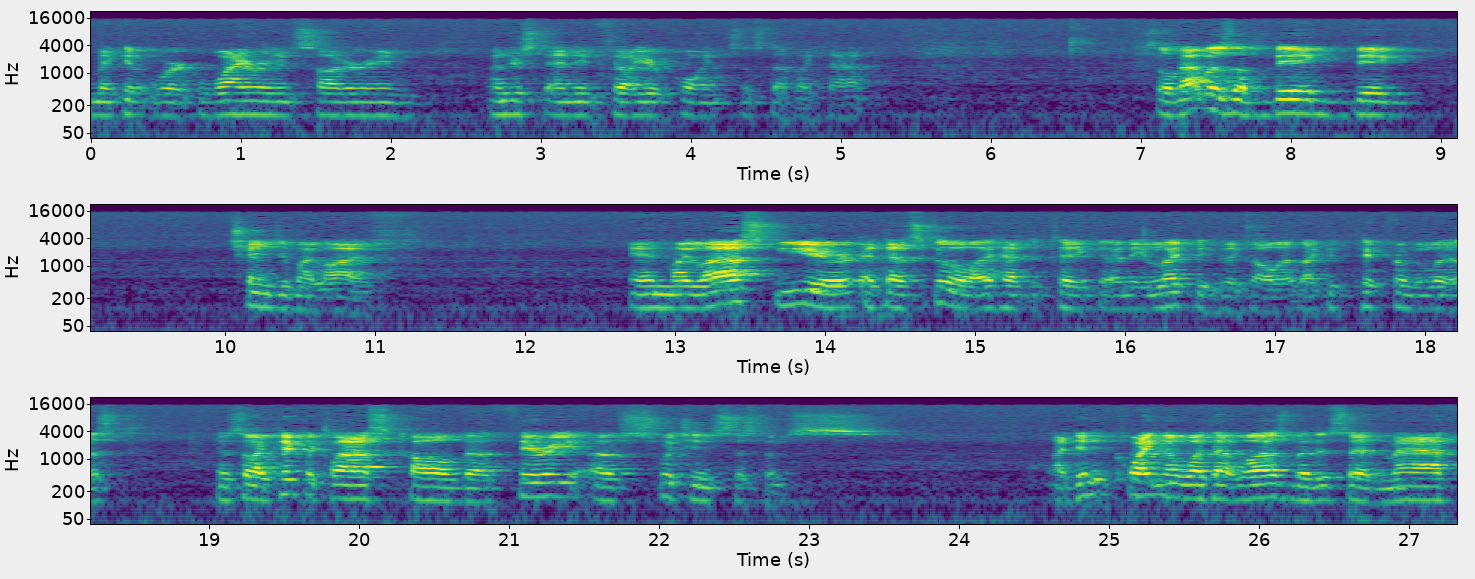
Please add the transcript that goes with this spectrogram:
making it work, wiring, soldering, understanding failure points and stuff like that. So that was a big, big change in my life. And my last year at that school, I had to take an elective, they call it. I could pick from the list. And so I picked a class called uh, Theory of Switching Systems. I didn't quite know what that was, but it said math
